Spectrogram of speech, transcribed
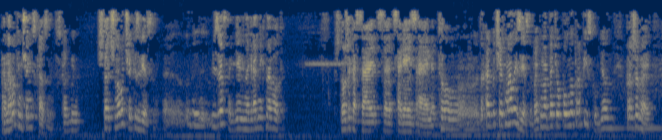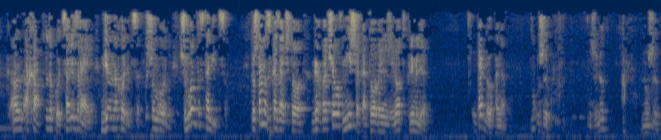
Про Навод ничего не сказано. То есть, как бы, считают, что Навод человек известный. Э, известно, где виноградник Навод. Что же касается царя Израиля, то это как бы человек малоизвестный, поэтому надо дать его полную прописку, где он проживает. Ахав, кто такой? Царь Израиля. Где он находится? В Шамроне. Шамрон это столица. То же самое сказать, что Горбачев Миша, который живет в Кремле. И так было понятно. Ну, жил. Не живет, но жил.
